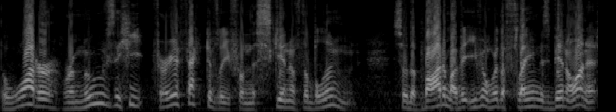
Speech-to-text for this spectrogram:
the water removes the heat very effectively from the skin of the balloon. So the bottom of it, even where the flame has been on it,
